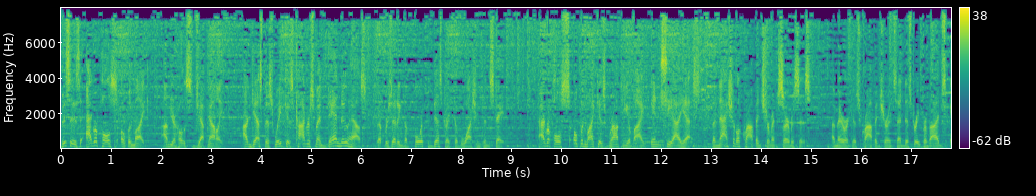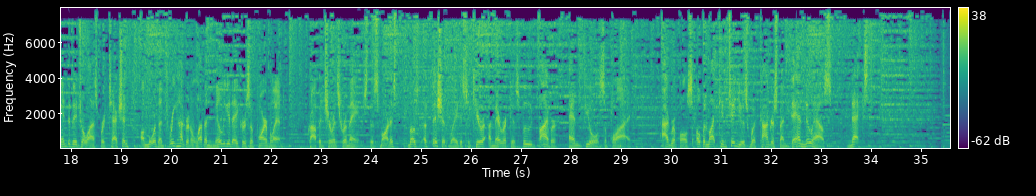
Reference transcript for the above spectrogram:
This is AgriPulse Open Mic. I'm your host, Jeff Nalley. Our guest this week is Congressman Dan Newhouse, representing the 4th District of Washington State. AgriPulse Open Mic is brought to you by NCIS, the National Crop Insurance Services. America's crop insurance industry provides individualized protection on more than 311 million acres of farmland. Crop insurance remains the smartest, most efficient way to secure America's food, fiber, and fuel supply. AgriPulse Open Mic continues with Congressman Dan Newhouse next.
